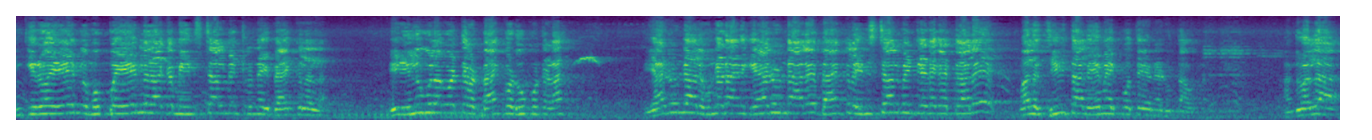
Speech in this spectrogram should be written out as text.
ఇంక ఇరవై ఏళ్ళు ముప్పై ఏళ్ళ దాకా మీ ఇన్స్టాల్మెంట్లు ఉన్నాయి బ్యాంకులలో ఈ ఇల్లు కొడితే వాడు బ్యాంకు వాడు ఊరుకుంటాడా ఏడుండాలి ఉండడానికి ఏడుండాలి బ్యాంకులో ఇన్స్టాల్మెంట్ ఎడగట్టాలి వాళ్ళ జీవితాలు ఏమైపోతాయి అని అడుగుతా ఉన్నారు. అందువల్ల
